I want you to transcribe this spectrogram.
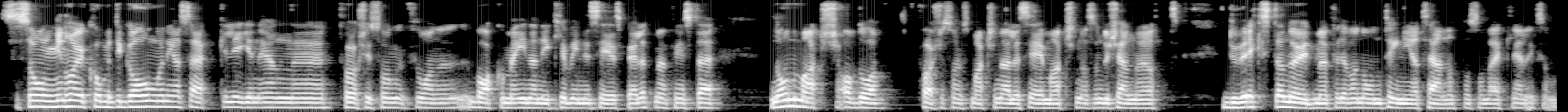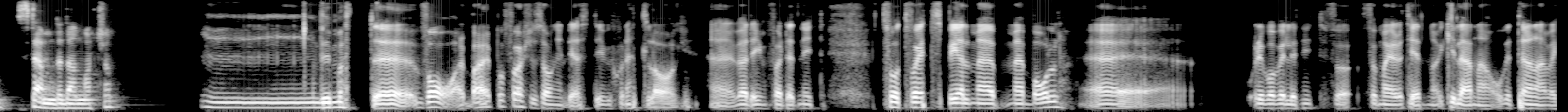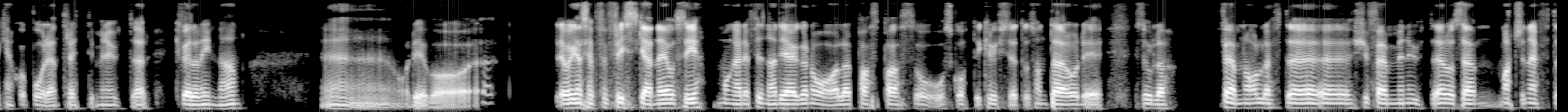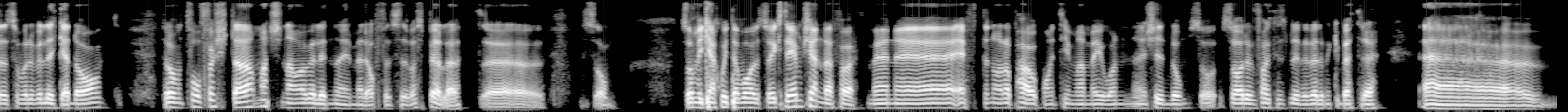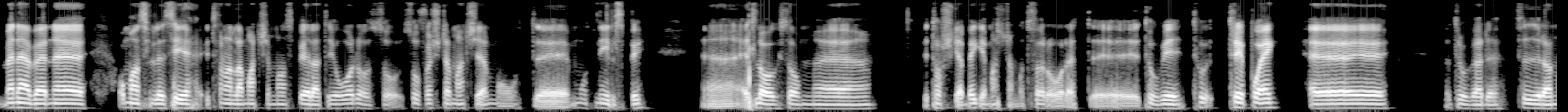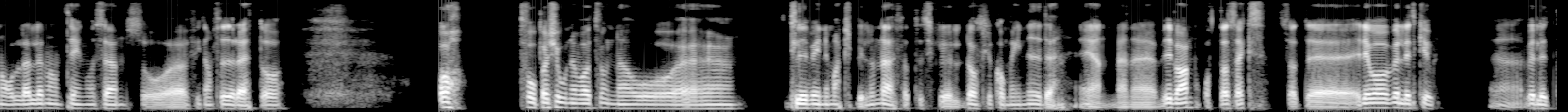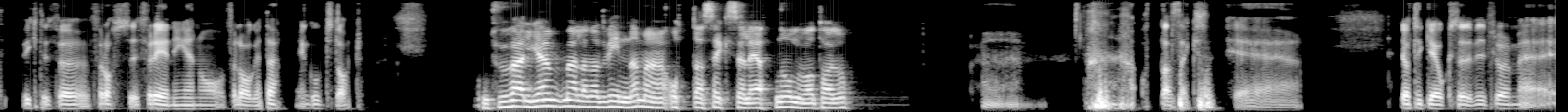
Säsongen har ju kommit igång och ni har säkerligen en eh, försäsong från bakom er innan ni klev in i seriespelet. Men finns det någon match av då försäsongsmatcherna eller seriematcherna som du känner att du är extra nöjd med för det var någonting ni har tränat på som verkligen liksom stämde den matchen? Mm, vi mötte Varberg på försäsongen, deras division 1-lag. Eh, vi hade infört ett nytt 2-2-1-spel med, med boll. Eh, och det var väldigt nytt för, för majoriteten av killarna och vi tränade väl kanske på den 30 minuter kvällen innan. Eh, och det var, det var ganska förfriskande att se. Många hade fina diagonaler, passpass och, och skott i krysset och sånt där och det stod 5-0 efter eh, 25 minuter och sen matchen efter så var det väl likadant. Så de två första matcherna var jag väldigt nöjd med det offensiva spelet eh, som, som vi kanske inte varit så extremt kända för. Men eh, efter några powerpoint-timmar med Johan Kidblom så, så har det faktiskt blivit väldigt mycket bättre. Eh, men även eh, om man skulle se utifrån alla matcher man spelat i år då, så, så första matchen mot, eh, mot Nilsby. Eh, ett lag som vi torskade bägge matcherna mot förra året. Eh, tog vi tog, tre poäng. Eh, jag tror vi hade 4-0 eller någonting och sen så fick de 4-1 och oh, två personer var tvungna att eh, kliva in i matchbilden där för att det skulle, de skulle komma in i det igen. Men eh, vi vann 8-6 så att, eh, det var väldigt kul. Eh, väldigt viktigt för, för oss i föreningen och för laget där. En god start. Om du får välja mellan att vinna med 8-6 eller 1-0, vad tar du då? 8-6. Eh, jag tycker också att vi förlorade med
